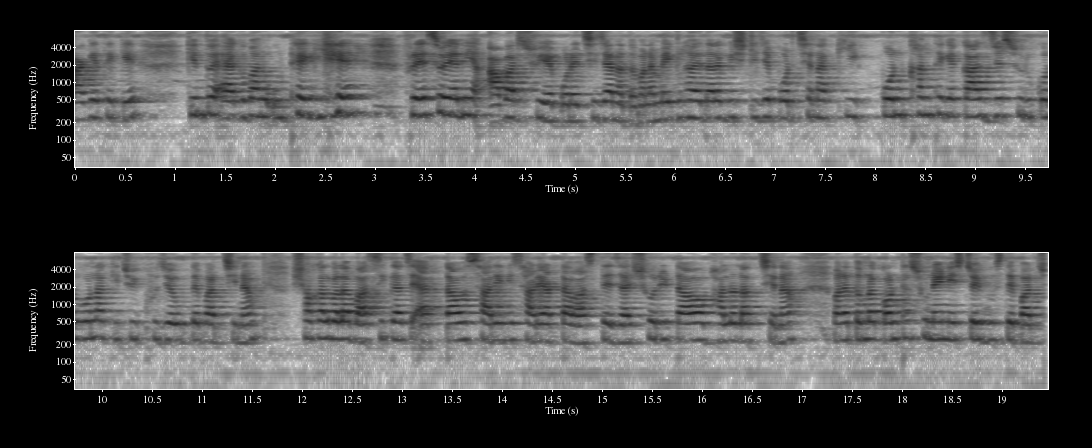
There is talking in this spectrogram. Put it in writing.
আগে থেকে। কিন্তু একবার উঠে গিয়ে ফ্রেশ হয়ে নিয়ে আবার শুয়ে পড়েছি, জানো তো। মানে মেঘলা দ্বারা বৃষ্টি যে পড়ছে না, কি, কোনখান থেকে কাজ যে শুরু করব না, কিছুই খুঁজে উঠতে পারছি না। সকালবেলা বাসি কাজ একটাও সারিনি, সাড়ে আটটা বাজতে যায়। শরীরটাও ভালো লাগছে না। মানে তোমরা কণ্ঠা শুনেই নিশ্চয়ই বুঝতে পারছ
